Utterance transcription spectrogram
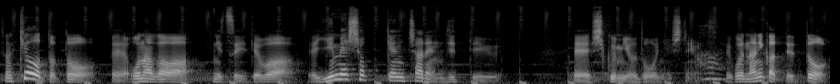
その京都と、え女川については夢食券チャレンジっていうえー、仕組みを導入しています、でこれ何かっていうと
